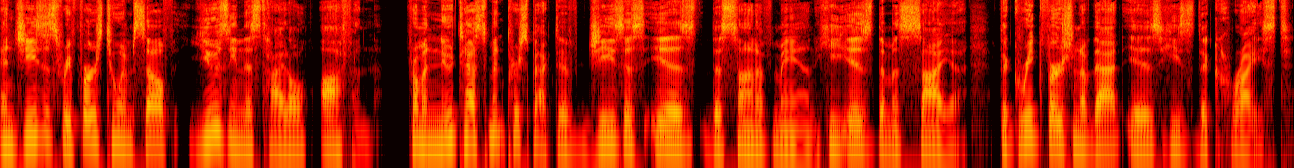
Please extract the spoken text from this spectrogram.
And Jesus refers to himself using this title often. From a New Testament perspective, Jesus is the Son of Man. He is the Messiah. The Greek version of that is he's the Christ.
